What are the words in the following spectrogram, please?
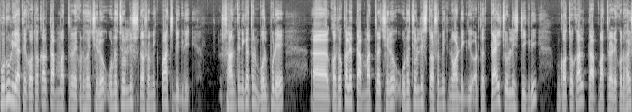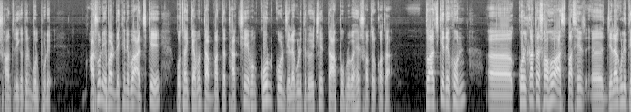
পুরুলিয়াতে গতকাল তাপমাত্রা রেকর্ড হয়েছিল উনচল্লিশ দশমিক পাঁচ ডিগ্রি। শান্তিনিকেতন, বোলপুরে গতকালের তাপমাত্রা ছিল উনচল্লিশ দশমিক ন ডিগ্রি, অর্থাৎ প্রায় চল্লিশ ডিগ্রি গতকাল তাপমাত্রা রেকর্ড হয় শান্তিনিকেতন বোলপুরে। আসুন এবার দেখে নেব আজকে কোথায় কেমন তাপমাত্রা থাকছে এবং কোন কোন জেলাগুলিতে রয়েছে তাপপ্রবাহের সতর্কতা। তো আজকে দেখুন কলকাতা সহ আশপাশের জেলাগুলিতে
